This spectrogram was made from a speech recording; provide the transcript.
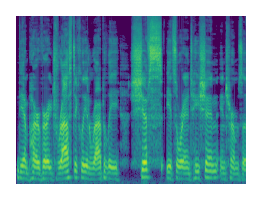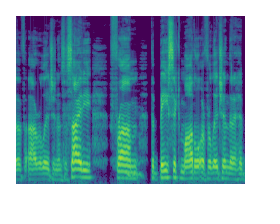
The empire very drastically and rapidly shifts its orientation in terms of uh, religion and society from mm-hmm. the basic model of religion that had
